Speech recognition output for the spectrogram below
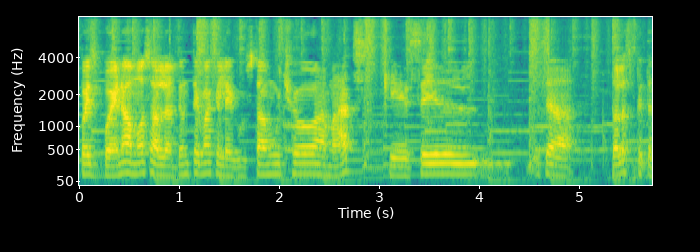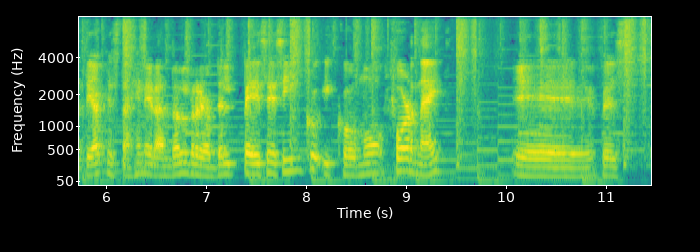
Pues bueno, vamos a hablar de un tema que le gusta mucho a Max, que es el, o sea, toda la expectativa que está generando alrededor del PS5 y cómo Fortnite, eh, pues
